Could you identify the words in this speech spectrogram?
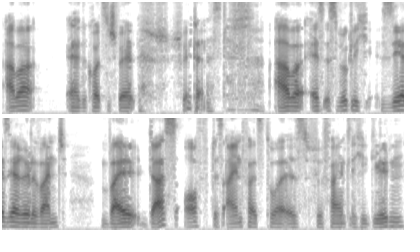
Aber, äh, gekreuzten Schwer Schwertern ist. Aber es ist wirklich sehr, sehr relevant, weil das oft das Einfallstor ist für feindliche Gilden,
